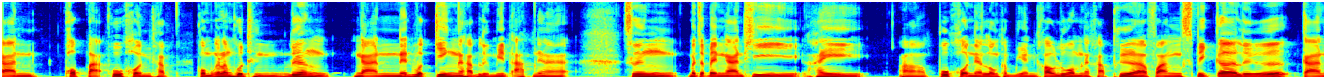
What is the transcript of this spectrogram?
การพบปะผู้คนครับ ผมกำลังพูดถึงเรื่องงาน networking นะครับ หรือ meetup เนี่ยฮะ ซึ่งมันจะเป็นงานที่ให้ ผู้คนเนี่ยลงทะเบียนเข้าร่วมนะครับ เพื่อฟัง speaker หรือการ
